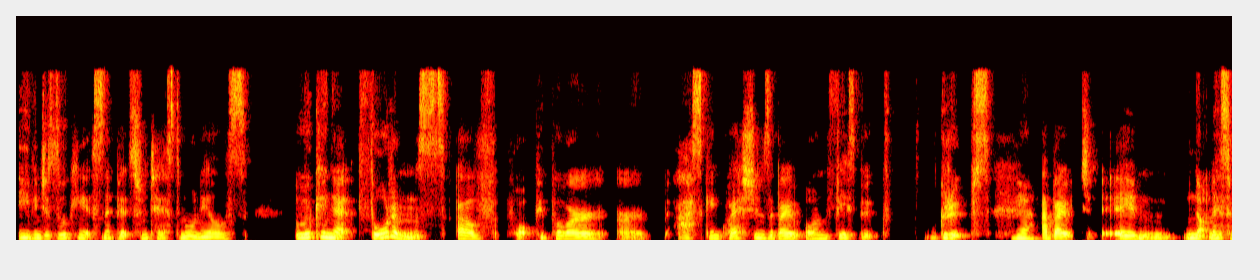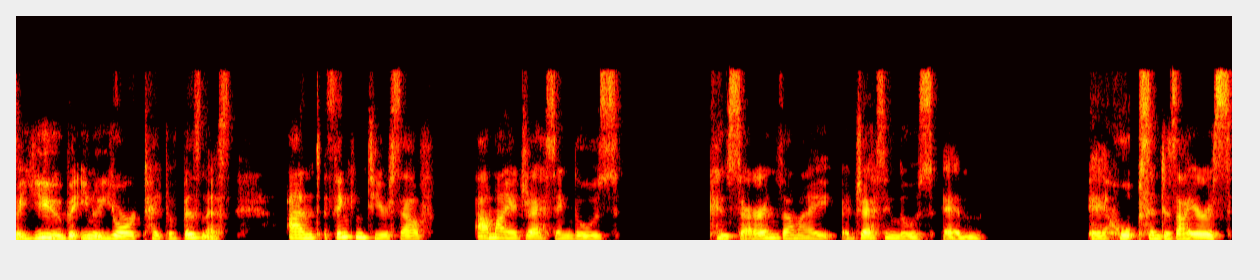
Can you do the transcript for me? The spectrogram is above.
even just looking at snippets from testimonials, looking at forums of what people are are asking questions about on Facebook groups yeah. about um, not necessarily you, but you know your type of business, and thinking to yourself, am I addressing those concerns? Am I addressing those um, uh, hopes and desires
